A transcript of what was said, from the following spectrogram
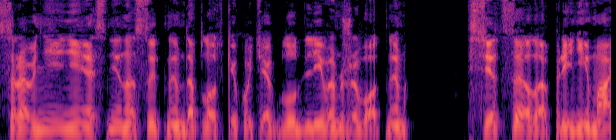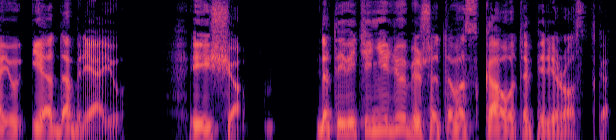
Сравнение с ненасытным до плотских утех блудливым животным всецело принимаю и одобряю. И еще, да ты ведь и не любишь этого скаута-переростка.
